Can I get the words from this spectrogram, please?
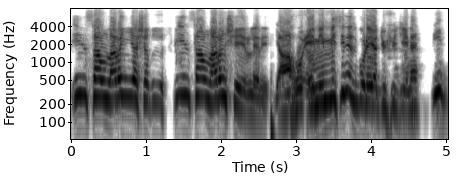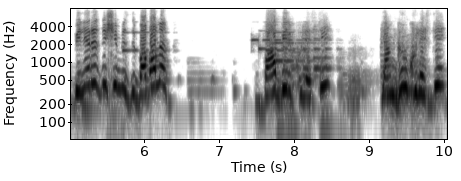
insanların yaşadığı, insanların şehirleri. Yahu emin misiniz buraya düşeceğine? Biz biliriz işimizi babalık. Babil Kulesi, Yangın Kulesi,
